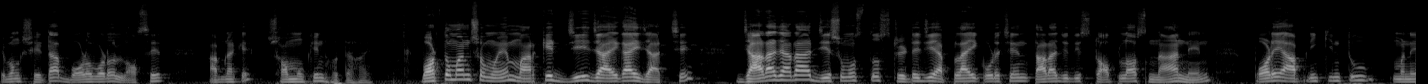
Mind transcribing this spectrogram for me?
এবং সেটা বড় বড় লসের আপনাকে সম্মুখীন হতে হয়। বর্তমান সময়ে মার্কেট যে জায়গায় যাচ্ছে, যারা যারা যে সমস্ত স্ট্র্যাটেজি অ্যাপ্লাই করেছেন, তারা যদি স্টপ লস না নেন, পরে আপনি কিন্তু মানে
